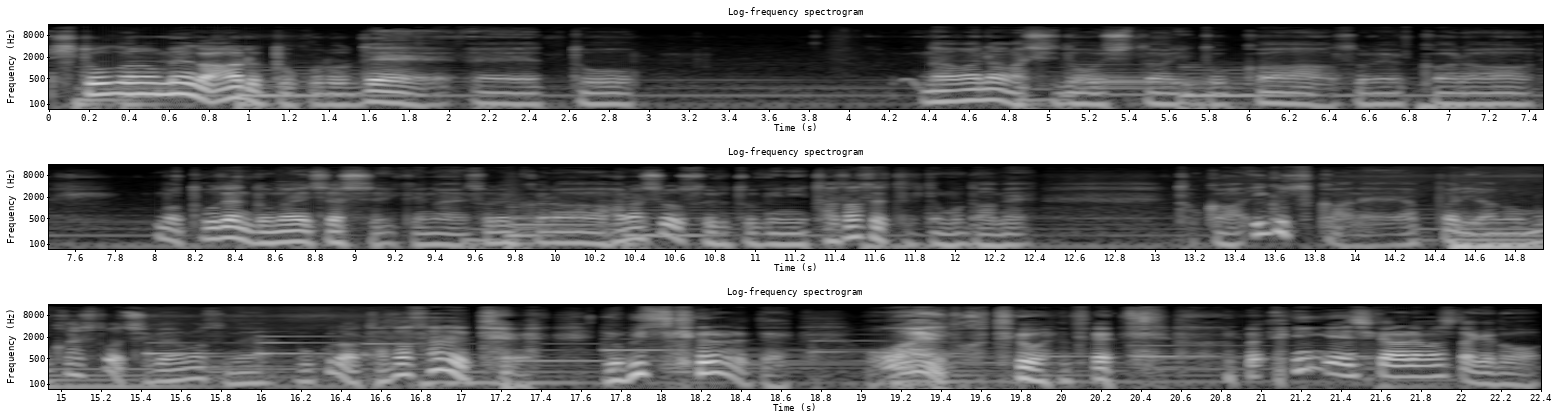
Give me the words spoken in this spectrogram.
人の目があるところでえっ、ー、と長々指導したりとかそれから、まあ、当然怒鳴り散らしちゃいけない。それから話をする時に立たせててもダメ。とかいくつかねやっぱりあの昔とは違いますね僕らは立たされて 呼びつけられて「おい!」とかって言われて 延々叱られましたけど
